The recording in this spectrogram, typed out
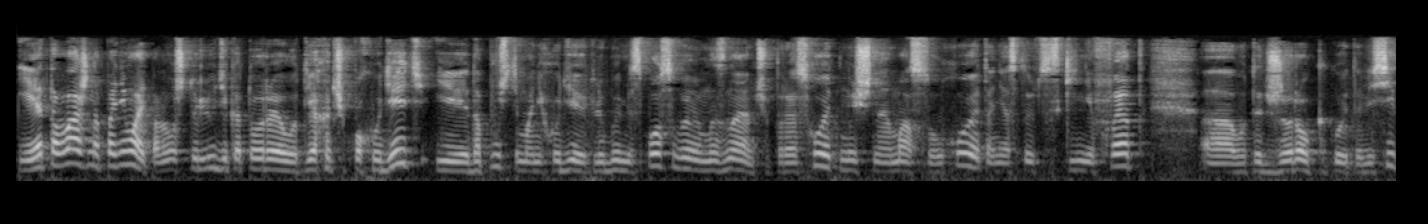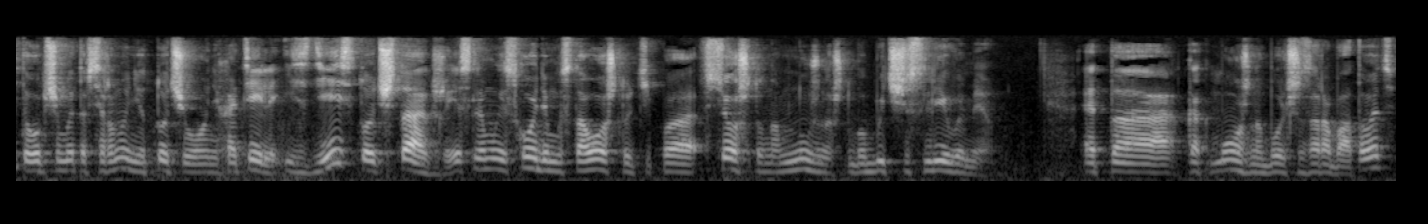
И это важно понимать, потому что люди, которые вот я хочу похудеть, и, допустим, они худеют любыми способами, мы знаем, что происходит, мышечная масса уходит, они остаются skinny fat, а, вот этот жирок какой-то висит, и, в общем, это все равно не то, чего они хотели. И здесь точно так же, если мы исходим из того, что, типа, все, что нам нужно, чтобы быть счастливыми, это как можно больше зарабатывать,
